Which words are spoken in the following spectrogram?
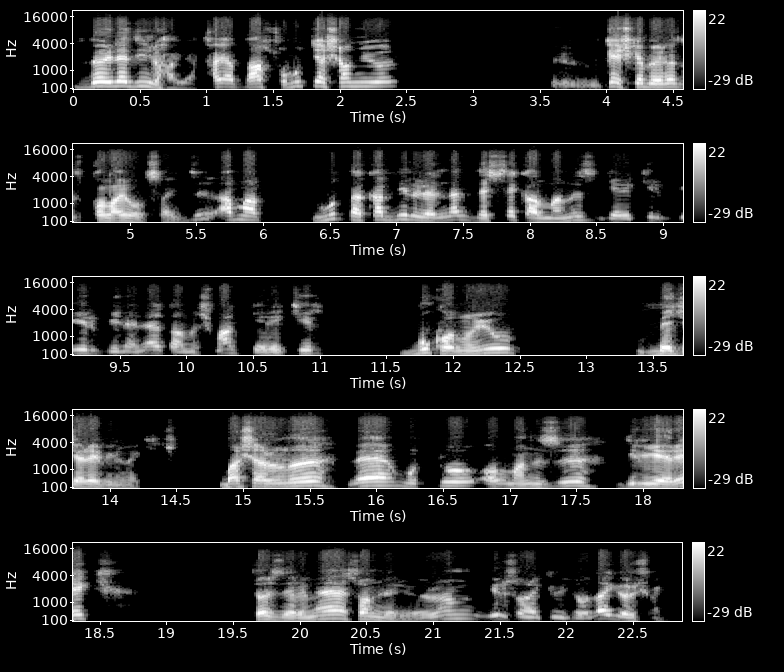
böyle değil hayat. Hayat daha somut yaşanıyor. E, keşke böyle kolay olsaydı ama mutlaka birilerinden destek almanız gerekir. Bir bilene danışmak gerekir. Bu konuyu becerebilmek için. Başarılı ve mutlu olmanızı dileyerek sözlerime son veriyorum. Bir sonraki videoda görüşmek üzere.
